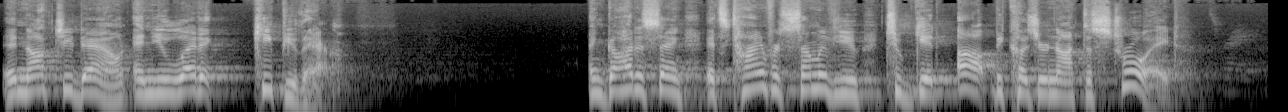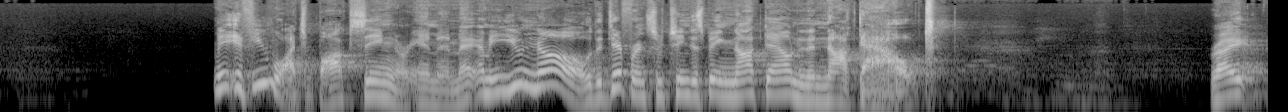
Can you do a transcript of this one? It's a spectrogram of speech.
it knocked you down, and you let it keep you there. And God is saying, it's time for some of you to get up because you're not destroyed. I mean, if you watch boxing or MMA, I mean, you know the difference between just being knocked down and then knocked out. Right?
